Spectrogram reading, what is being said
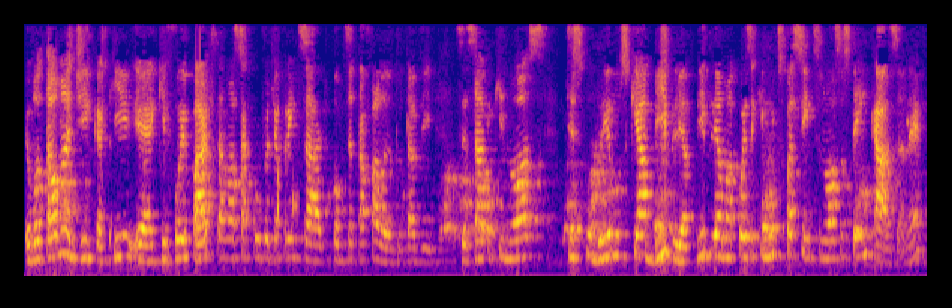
Eu vou dar uma dica aqui, é, que foi parte da nossa curva de aprendizagem, como você está falando, Davi. Você sabe que nós descobrimos que a Bíblia, a Bíblia é uma coisa que muitos pacientes nossos têm em casa, né?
